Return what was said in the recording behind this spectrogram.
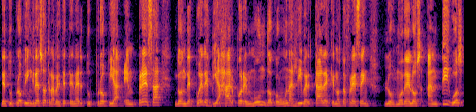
de tu propio ingreso a través de tener tu propia empresa, donde puedes viajar por el mundo con unas libertades que no te ofrecen los modelos antiguos,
